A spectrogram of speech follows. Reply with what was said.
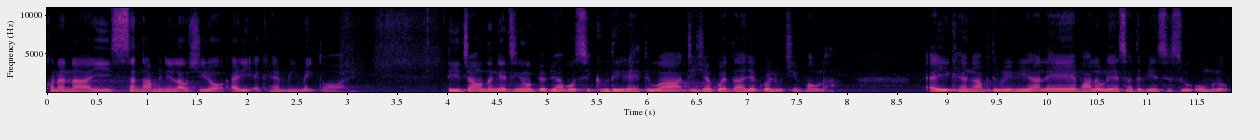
9နာရီ15မိနစ်လောက်ရှိတော့အဲ့ဒီအခန်းမီးမိတ်သွားပါတယ်ဒီအကြောင်းတငယ်ချင်းကိုပြောပြဖို့စိတ်ကူးသေးတယ်သူကဒီရက်ွက်သားရက်ွက်လူကြီးမဟုတ်လားအဲ့ဒီခန်းကဘသူတွေနေရလဲဘာလို့လဲစသဖြင့်ဆက်စုအောင်မလို့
